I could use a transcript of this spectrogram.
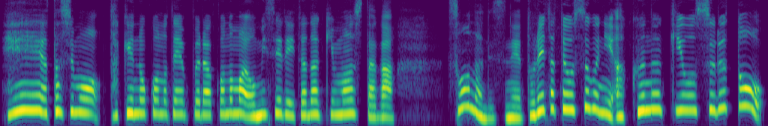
へえ私もタケノコの天ぷらこの前お店でいただきましたがそうなんですね。取れたてをすぐにアク抜きをすると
